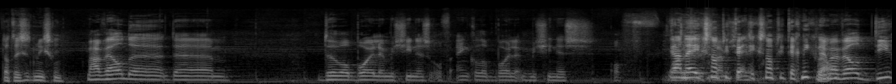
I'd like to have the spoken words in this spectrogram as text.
Dat is het misschien. Maar wel de, de dubbel boiler machines of enkele boiler machines. Of Ja, nee, ik snap die, machines. ik snap die techniek wel. Nee, maar wel die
